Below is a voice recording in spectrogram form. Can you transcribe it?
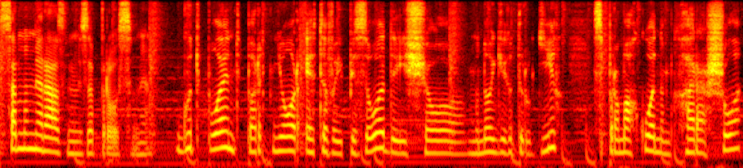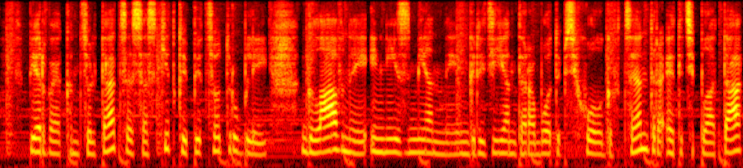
самыми разными запросами. Good Point — партнер этого эпизода еще многих других с промокодом «Хорошо» первая консультация со скидкой 500 рублей. Главные и неизменные ингредиенты работы психологов центра – это теплота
